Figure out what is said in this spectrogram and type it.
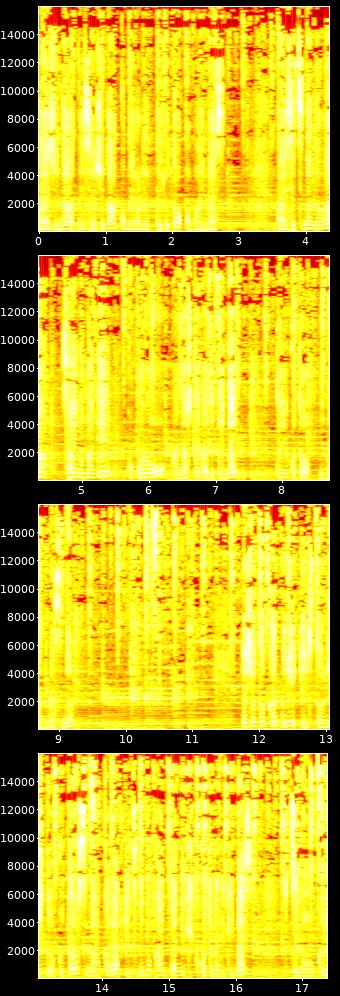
大事なメッセージが込められていると思います。大切なのは最後まで心を離してはいけないということになりますね。ラジオトークアプリインストールしておくとスマホからいつでも簡単に聞くことができます。質問を送る、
